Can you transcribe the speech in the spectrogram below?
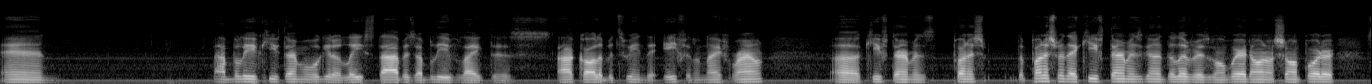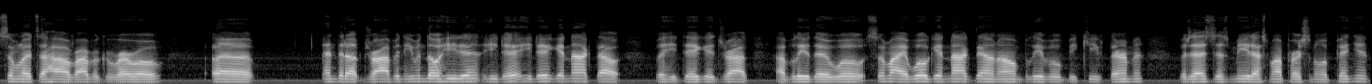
and I believe Keith Thurman will get a late stoppage. I believe like this, I call it between the eighth and the ninth round. Uh, Keith Thurman's punish the punishment that Keith Thurman is going to deliver is going to wear down on Shawn Porter, similar to how Robert Guerrero uh, ended up dropping. Even though he didn't, he did, he didn't get knocked out, but he did get dropped. I believe there will somebody will get knocked down. I don't believe it will be Keith Thurman, but that's just me. That's my personal opinion.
